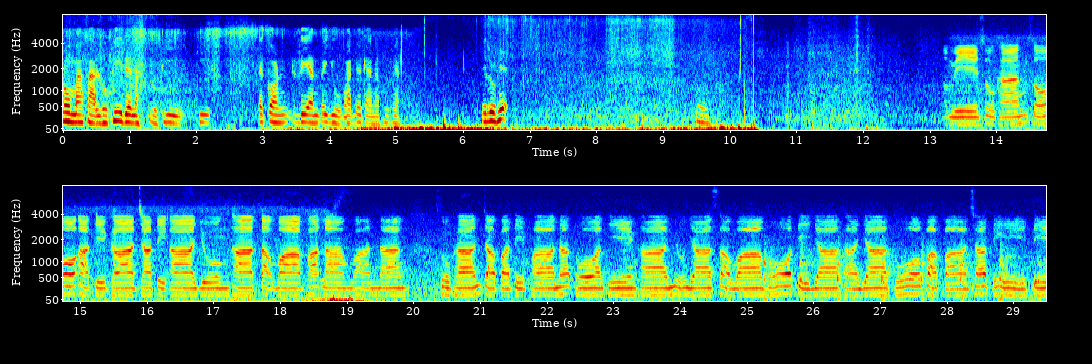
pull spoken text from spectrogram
นมมาฝากลูกพี่ด้วยนะลูกพี่ที่แต่ก่อนเรียนไปอยู่วัดด้วยกันนะเพื่อนๆนี่ลูกพี่อืมวีสุขังโสอติคาชาติอายุงทาตวาพระลางวานัง สุขันจะปฏิภาณโททีคายุยาสวาโหติยาทายาทุปปาชาติติ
